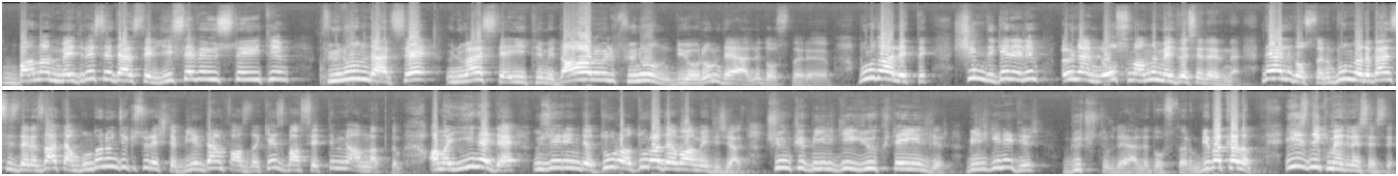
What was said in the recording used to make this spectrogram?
bana medrese derse lise ve üst eğitim, Fünun derse üniversite eğitimi Darül Fünun diyorum değerli dostlarım. Bunu da hallettik. Şimdi gelelim önemli Osmanlı medreselerine. Değerli dostlarım bunları ben sizlere zaten bundan önceki süreçte birden fazla kez bahsettim ve anlattım. Ama yine de üzerinde dura dura devam edeceğiz. Çünkü bilgi yük değildir. Bilgi nedir? Güçtür değerli dostlarım. Bir bakalım. İznik Medresesi.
